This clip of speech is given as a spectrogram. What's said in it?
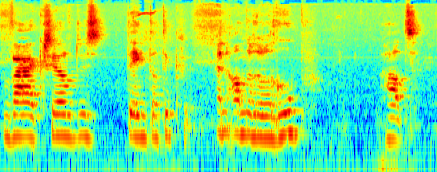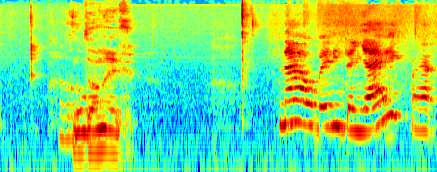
waar ik zelf dus denk dat ik een andere roep had. Roep. dan ik. Nou, weet niet dan jij, maar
